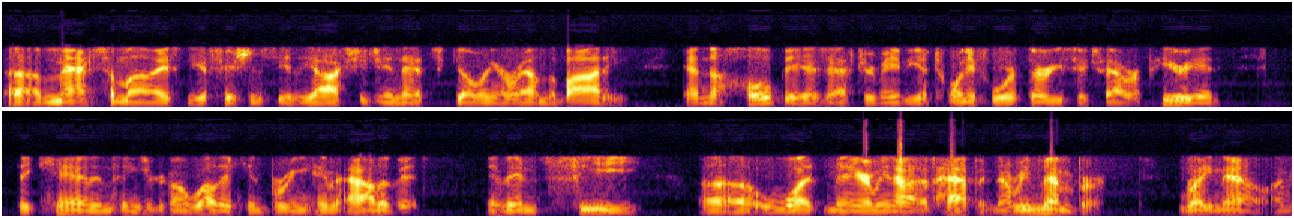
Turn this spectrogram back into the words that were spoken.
uh, maximize the efficiency of the oxygen that's going around the body. And the hope is, after maybe a 24, 36 hour period, they can and things are going well, they can bring him out of it and then see uh, what may or may not have happened. Now, remember, right now, I'm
